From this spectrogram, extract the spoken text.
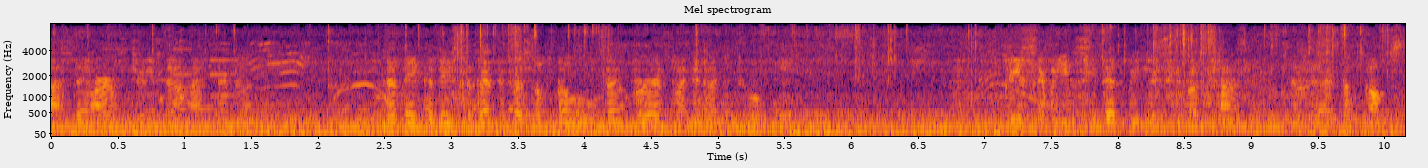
5 minutes past the hour of 3 the afternoon. The date today is the 21st of November 2022. Please remain seated with your seatbelt fastened until the aircraft comes to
